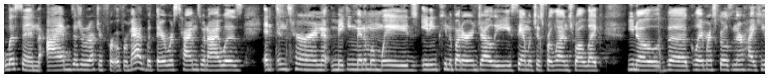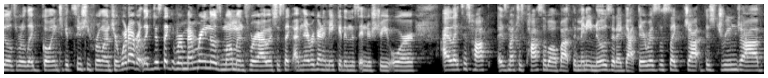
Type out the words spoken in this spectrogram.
listen, I'm digital director for Oprah Mag, but there was times when I was an intern making minimum wage, eating peanut butter and jelly sandwiches for lunch while like, you know, the glamorous girls in their high heels were like going to get sushi for lunch or whatever. Like just like remembering those moments where I was just like, I'm never going to make it in this industry or I like to talk as much as possible about the many no's that I got. There was this like job, this dream job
